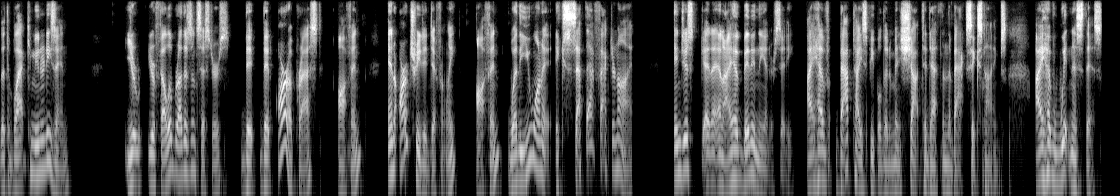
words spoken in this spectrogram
that the black community's in? Your your fellow brothers and sisters that that are oppressed often and are treated differently often, whether you want to accept that fact or not, and just and, and I have been in the inner city. I have baptized people that have been shot to death in the back six times. I have witnessed this.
